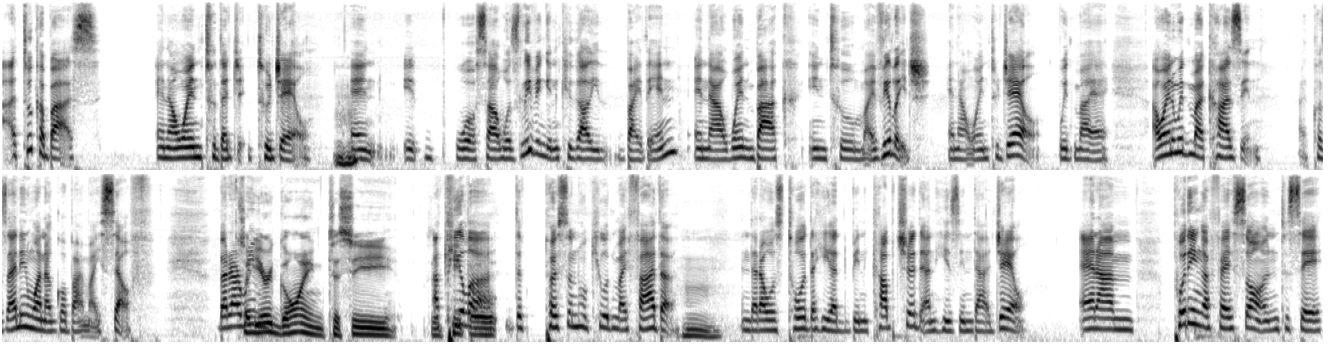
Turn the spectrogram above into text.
I took a bus and I went to the to jail. Mm-hmm. And it was I was living in Kigali by then, and I went back into my village and I went to jail with my. I went with my cousin uh, because I didn't want to go by myself. But I So rem- you're going to see the a killer, people. the person who killed my father, hmm. and that I was told that he had been captured and he's in that jail. And I'm putting a face on to say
